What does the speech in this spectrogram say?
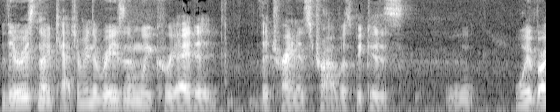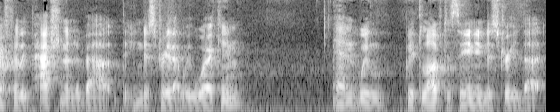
there is no catch. I mean, the reason we created the Trainers Tribe was because we're both really passionate about the industry that we work in, and we we'd love to see an industry that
